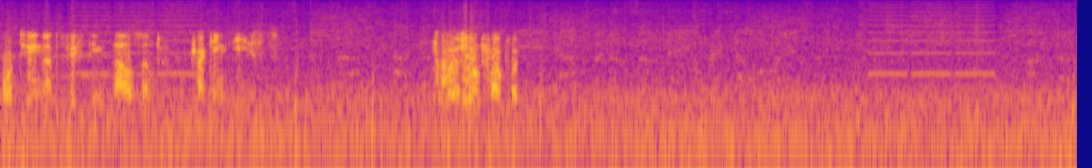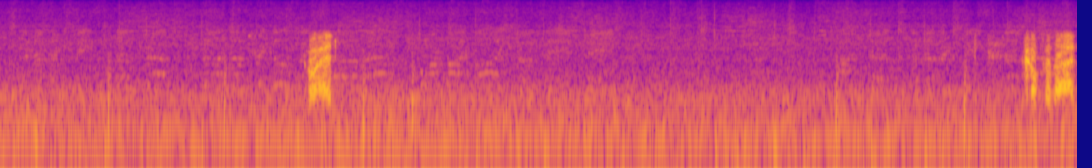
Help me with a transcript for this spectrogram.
Fourteen at fifteen thousand, tracking east. I'm assuming Frogfoot. Go ahead. Copy that.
